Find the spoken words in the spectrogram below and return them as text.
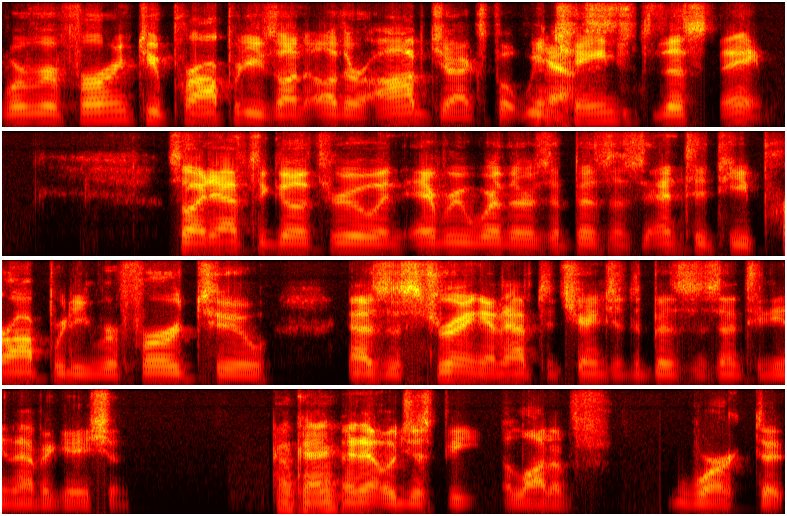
we're referring to properties on other objects, but we yes. changed this name. So I'd have to go through and everywhere there's a business entity property referred to as a string, I'd have to change it to business entity navigation. Okay. And that would just be a lot of work that,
